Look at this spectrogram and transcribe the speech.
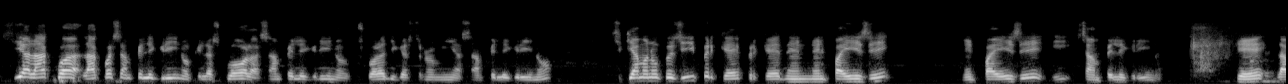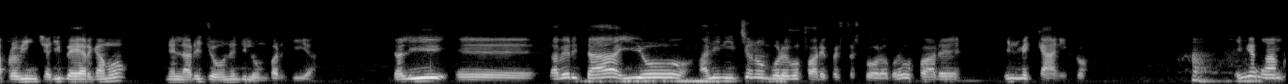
sia l'acqua, l'acqua San Pellegrino che la scuola San Pellegrino, scuola di gastronomia San Pellegrino, si chiamano così perché, perché nel, nel, paese, nel paese di San Pellegrino, che è la provincia di Bergamo, nella regione di Lombardia da lì eh, la verità io all'inizio non volevo fare questa scuola, volevo fare il meccanico. E mia mamma,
